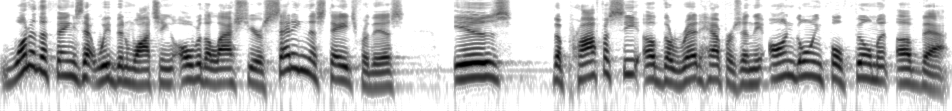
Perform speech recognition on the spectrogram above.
one of the things that we've been watching over the last year, setting the stage for this, is the prophecy of the red heifers and the ongoing fulfillment of that.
